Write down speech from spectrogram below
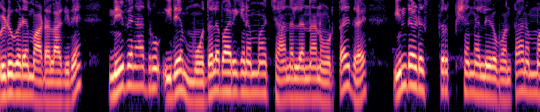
ಬಿಡುಗಡೆ ಮಾಡಲಾಗಿದೆ. ನೀವೇನಾದರೂ ಇದೇ ಮೊದಲ ಬಾರಿಗೆ ನಮ್ಮ ಚಾನಲನ್ನು ನೋಡ್ತಾ ಇದ್ದರೆ ಇಂದ ಡಿಸ್ಕ್ರಿಪ್ಷನ್ನಲ್ಲಿರುವಂಥ ನಮ್ಮ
